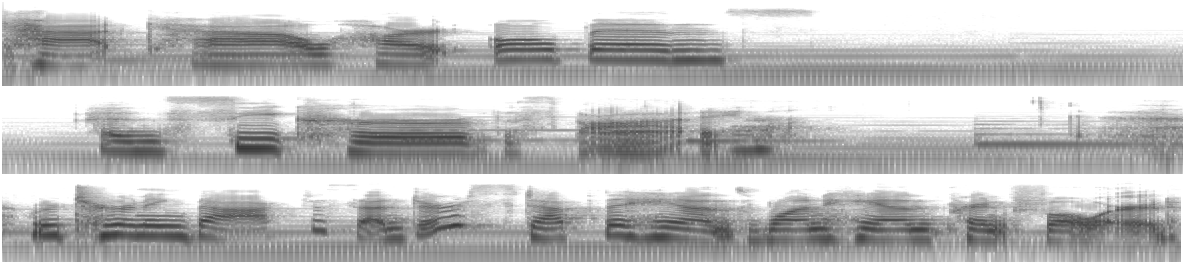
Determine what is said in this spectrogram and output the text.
Cat cow heart opens and C curve the spine. Returning back to center, step the hands one hand print forward.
